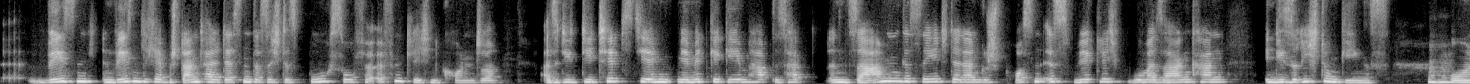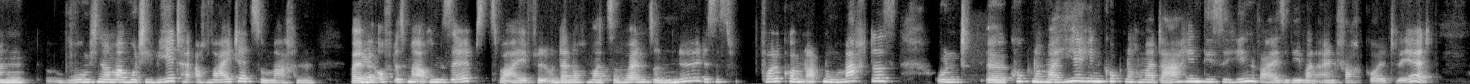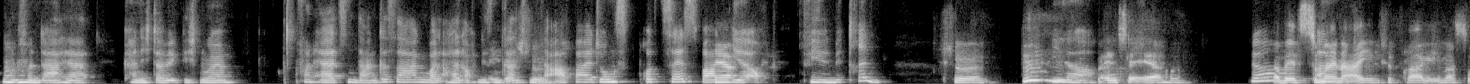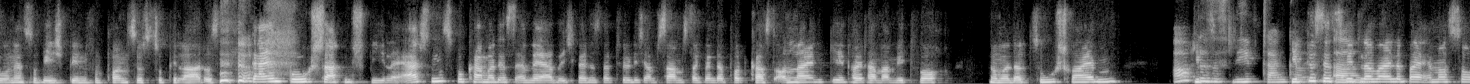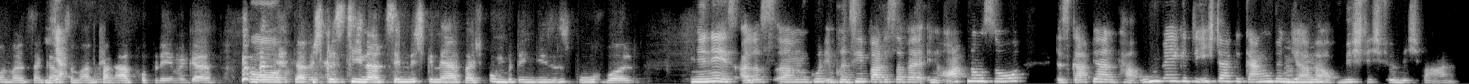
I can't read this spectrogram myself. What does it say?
äh, wesentlich, ein wesentlicher Bestandteil dessen, dass ich das Buch so veröffentlichen konnte. Also die, die Tipps, die ihr mir mitgegeben habt, das hat einen Samen gesät, der dann gesprossen ist, wirklich, wo man sagen kann, in diese Richtung ging es. Mhm. Und wo mich nochmal motiviert hat, auch weiterzumachen. Weil ja. wie oft ist man auch im Selbstzweifel und dann nochmal zu hören, so, nö, das ist vollkommen in Ordnung, mach das und äh, guck nochmal hier hin, guck nochmal dahin. Diese Hinweise, die waren einfach Gold wert. Mhm. Und von daher kann ich da wirklich nur von Herzen Danke sagen, weil halt auch in diesem Mega ganzen schön. Verarbeitungsprozess war ja. ihr auch viel mit drin. Schön. Ja. Welche Ehre. Ja, Aber jetzt zu meiner eigentlichen Frage immer so, ne, so wie ich bin, von Pontius zu Pilatus. Dein Buch Schattenspiele. Erstens, wo kann man das erwerben? Ich werde es natürlich am Samstag, wenn der Podcast online geht, heute haben wir Mittwoch, nochmal dazu schreiben. Ach, gibt, das ist lieb, danke. Gibt es jetzt ähm, mittlerweile bei Amazon, weil es da gab es ja. am Anfang auch Probleme, gell? Oh. da habe ich Christina ziemlich genervt, weil ich unbedingt dieses Buch wollte. Nee, nee, ist alles ähm, gut. Im Prinzip war das aber in Ordnung so. Es gab ja ein paar Umwege, die ich da gegangen bin, mhm. die aber auch wichtig für mich waren.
